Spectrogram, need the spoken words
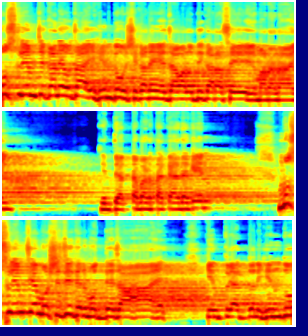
মুসলিম যেখানেও যায়, হিন্দু সেখানে যাওয়ার অধিকার আছে, মানা নাই। কিন্তু একটা বার তাকায় দেখেন মুসলিম যে মসজিদের মধ্যে যায়, কিন্তু একজন হিন্দু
